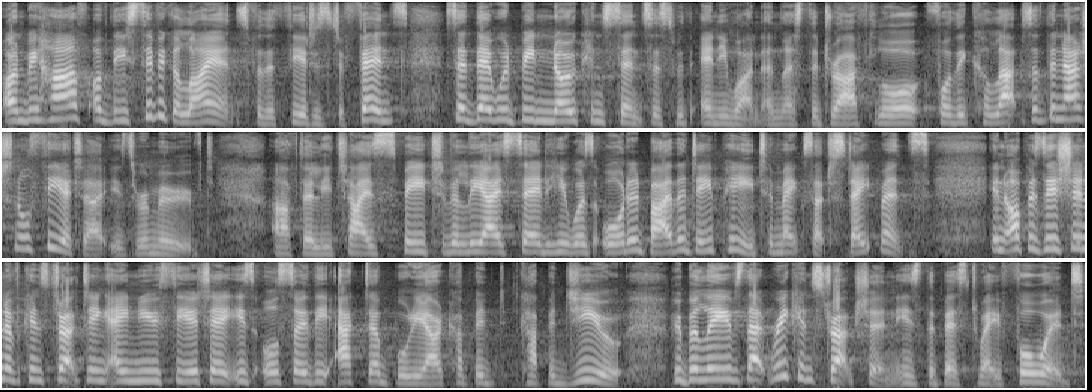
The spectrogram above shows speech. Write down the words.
on behalf of the Civic Alliance for the Theatre's Defence, said there would be no consensus with anyone unless the draft law for the collapse of the National Theatre is removed. After Liçaj's speech, Veliaj said he was ordered by the To make such statements. In opposition of constructing a new theatre is also the actor Buriar Kapagiu, who believes that reconstruction is the best way forward.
